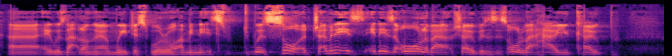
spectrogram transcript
Uh, it was that long ago, and we just were all. I mean, it was sort of. I mean, it is it is all about show business. It's all about how you cope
